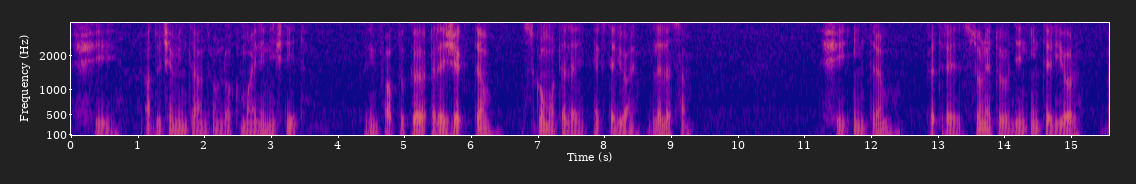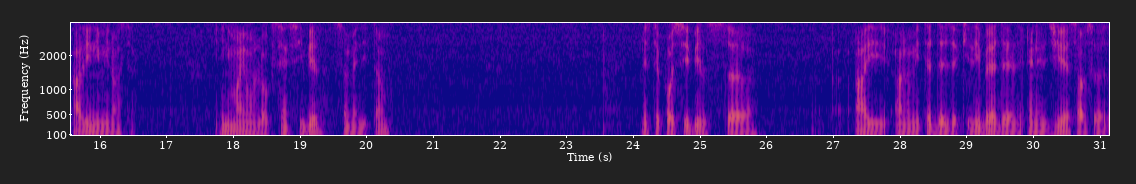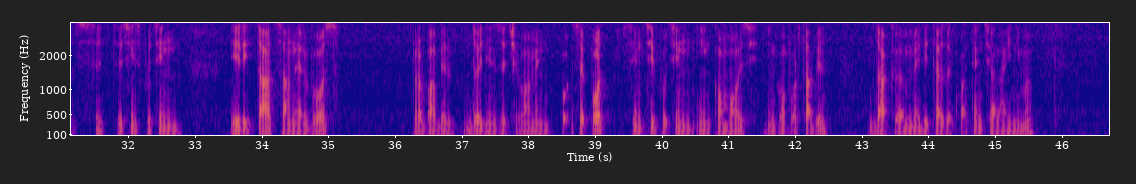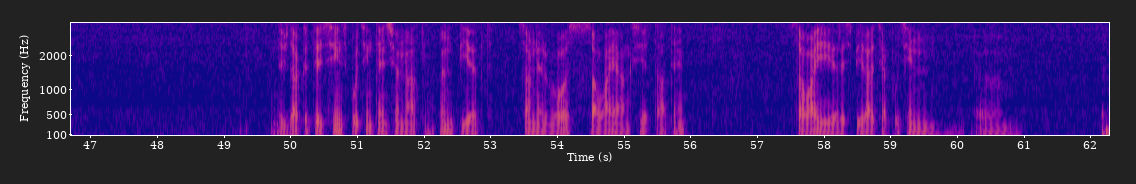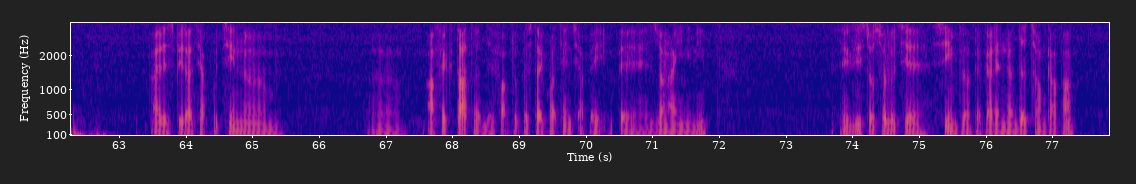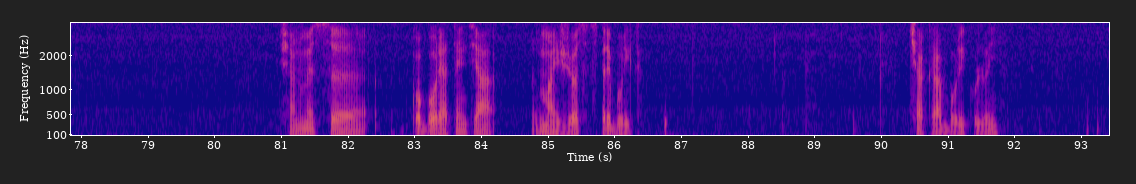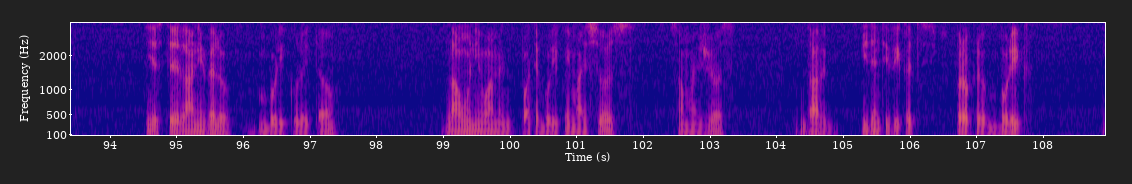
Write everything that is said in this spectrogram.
Și aducem mintea într-un loc mai liniștit prin faptul că rejectăm zgomotele exterioare, le lăsăm. Și intrăm către sunetul din interior al inimii noastre. Inima e un loc sensibil să medităm este posibil să ai anumite dezechilibre de energie sau să, să te simți puțin iritat sau nervos. Probabil 2 din 10 oameni po- se pot simți puțin incomozi, inconfortabil, dacă meditează cu atenția la inimă. Deci dacă te simți puțin tensionat în piept, sau nervos sau ai anxietate sau ai respirația puțin uh, ai respirația puțin uh, uh, afectată de faptul că stai cu atenția pe, pe zona inimii, există o soluție simplă pe care ne-o dă Tsongkhapa și anume să cobori atenția mai jos spre buric. Chakra buricului este la nivelul buricului tău. La unii oameni poate buricul e mai sus sau mai jos. dar identifică-ți propriul buric,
